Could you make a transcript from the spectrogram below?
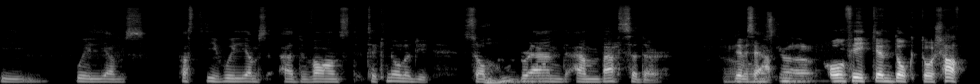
i Williams fast i Williams Advanced Technology som mm. brand ambassador. det vill säga, ska... hon fick en doktorshatt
